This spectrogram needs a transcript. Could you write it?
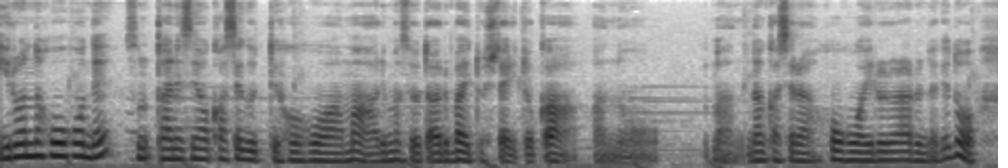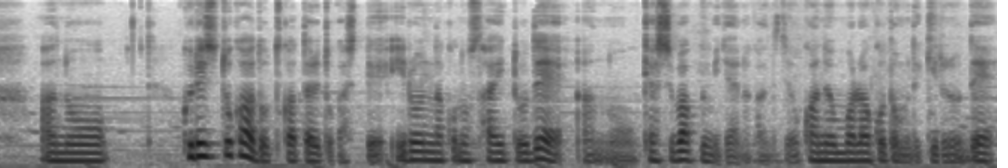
いろんな方法でその種銭を稼ぐっていう方法はまあありますよとアルバイトしたりとかあの、まあ、何かしら方法はいろいろあるんだけどあのクレジットカードを使ったりとかしていろんなこのサイトであのキャッシュバックみたいな感じでお金をもらうこともできるので、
